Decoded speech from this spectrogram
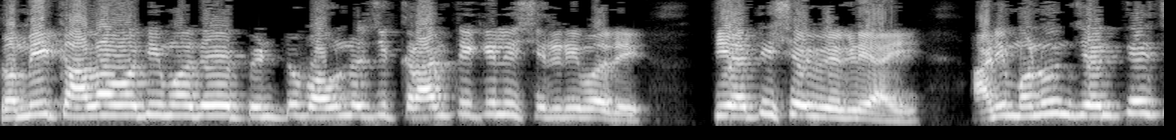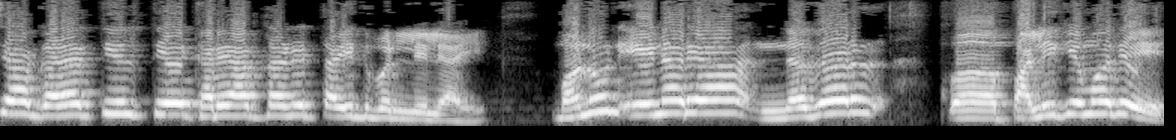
कमी कालावधीमध्ये पिंटू भाऊनं जी क्रांती केली शिर्डीमध्ये ती अतिशय वेगळी आहे. आणि म्हणून जनतेच्या गळ्यातील ते खऱ्या अर्थाने ताईत बनलेले आहे. म्हणून येणाऱ्या नगर पालिकेमध्ये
